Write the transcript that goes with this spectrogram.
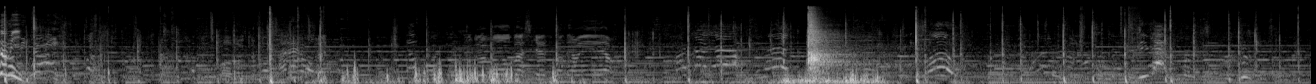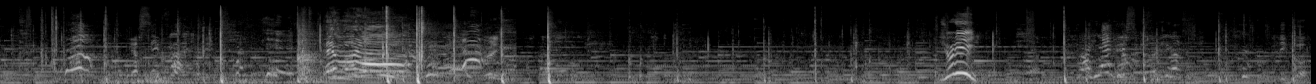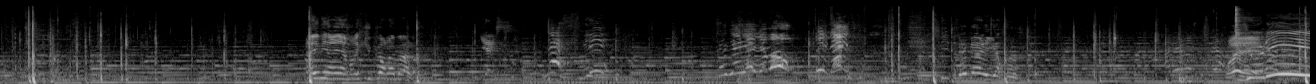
Tommy. Joli. Allez Myriam, récupère la balle. Yes. Merci T'as gagné le mot Finesse C'est bien les garçons. Ouais. Joli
